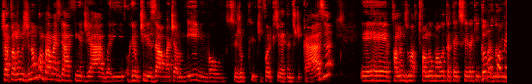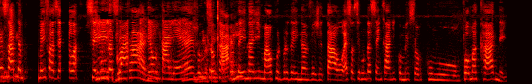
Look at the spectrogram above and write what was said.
já falamos de não comprar mais garrafinha de água e reutilizar uma de alumínio, ou seja o que for que estiver dentro de casa. É, falamos uma, falou uma outra terceira aqui. Vamos começar também fazer aquela segunda de, sem carne. Um talher. Né? Vamos trocar proteína animal por proteína vegetal. Essa segunda sem carne começou com o Paul McCartney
